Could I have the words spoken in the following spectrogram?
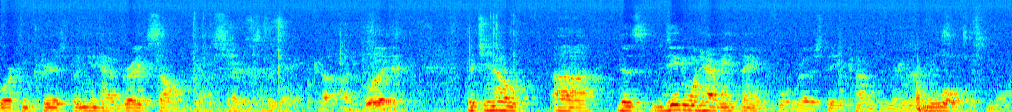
Working, Chris, but you have a great song for us service today. God bless. But you know, uh, does, does anyone have anything before Brother Steve comes and brings the message this morning?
